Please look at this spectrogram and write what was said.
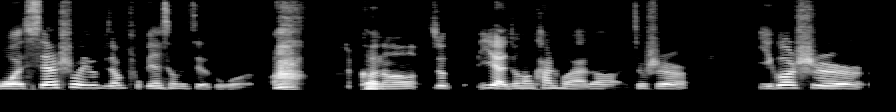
我先说一个比较普遍性的解读，可能就一眼就能看出来的，就是一个是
